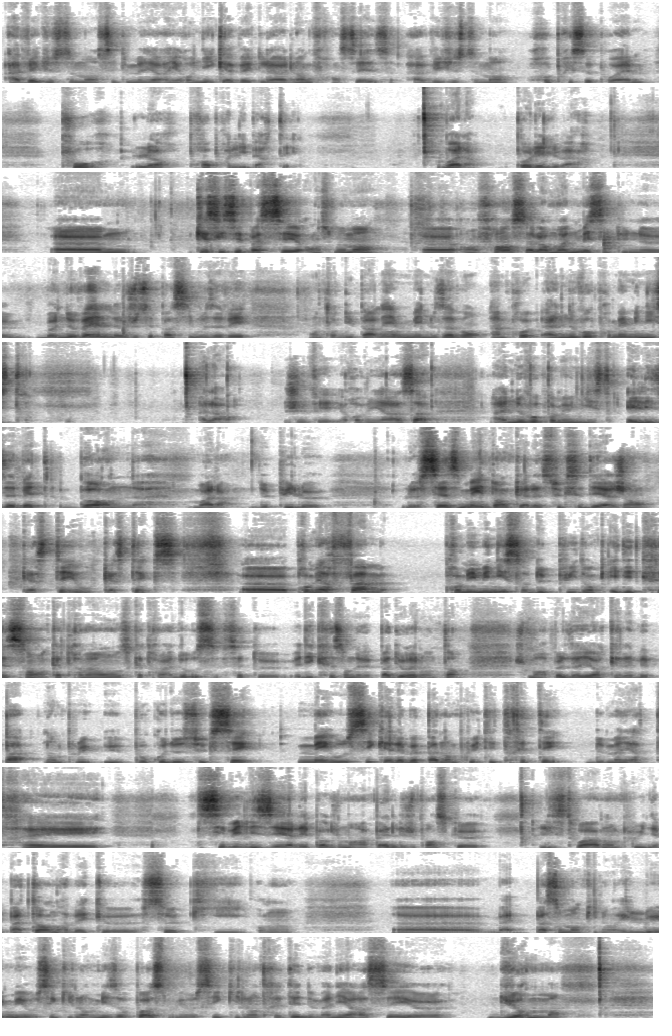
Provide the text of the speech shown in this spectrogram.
avec justement, c'est de manière ironique, avec la langue française, avaient justement repris ce poème pour leur propre liberté. Voilà, Paul Éluard. Qu'est-ce qui s'est passé en ce moment? Euh, en France. Alors, mois de mai, c'est une bonne nouvelle. Je ne sais pas si vous avez entendu parler, mais nous avons un, nouveau Premier ministre. Alors, je vais revenir à ça. Un nouveau Premier ministre, Elisabeth Borne. Voilà, depuis le, le 16 mai, donc, elle a succédé à Jean Castet ou Castex. Euh, première femme Premier ministre depuis donc Edith Cresson en 91-92. Cette euh, Edith Cresson n'avait pas duré longtemps. Je me rappelle d'ailleurs qu'elle n'avait pas non plus eu beaucoup de succès mais aussi qu'elle n'avait pas non plus été traitée de manière très civilisée à l'époque, je me rappelle. Je pense que l'histoire non plus n'est pas tendre avec euh, ceux qui ont, euh, bah, pas seulement qui l'ont élu, mais aussi qui l'ont mise au poste, mais aussi qui l'ont traité de manière assez euh, durement.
